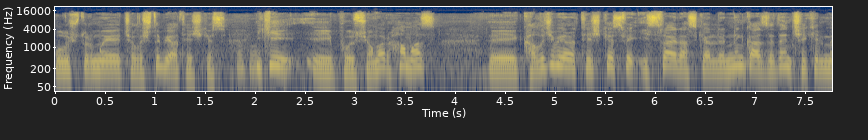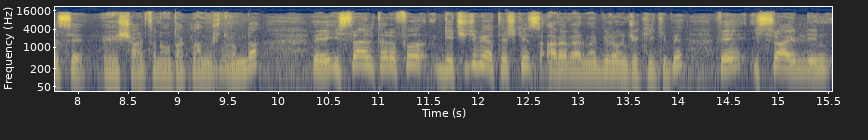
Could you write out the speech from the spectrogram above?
oluşturmaya çalıştığı bir ateşkes. İki e, pozisyon var. Hamas e, kalıcı bir ateşkes ve İsrail askerlerinin Gazze'den çekilmesi e, şartına odaklanmış durumda. E, İsrail tarafı geçici bir ateşkes ara verme bir önceki gibi ve İsrail'in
